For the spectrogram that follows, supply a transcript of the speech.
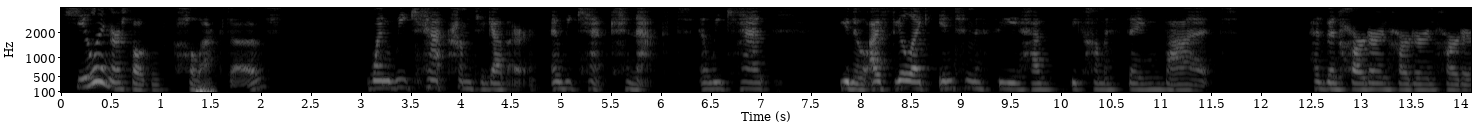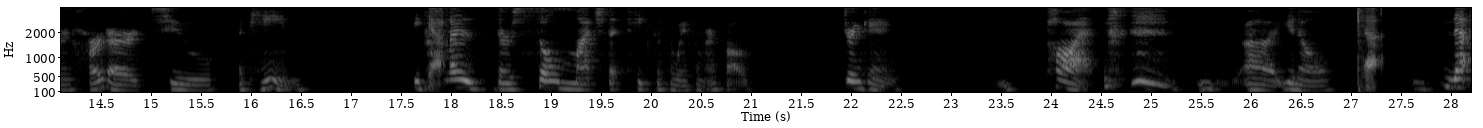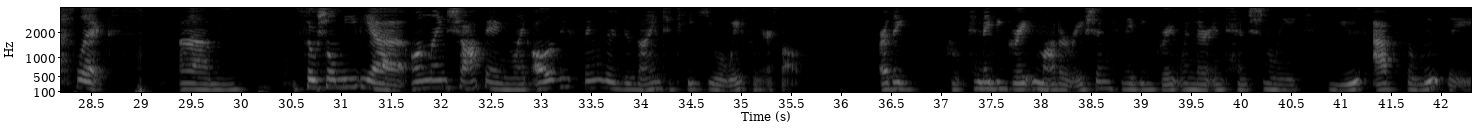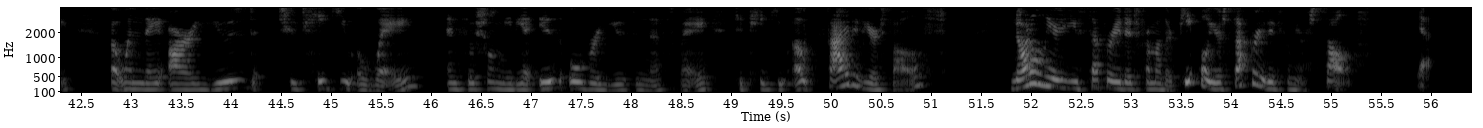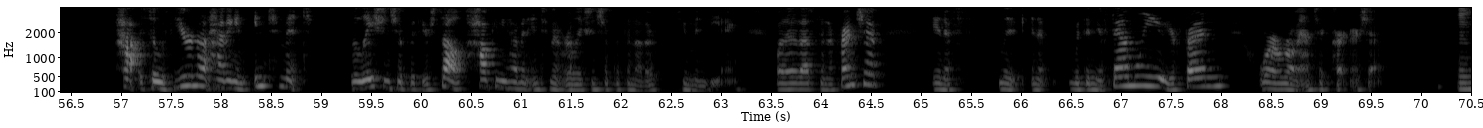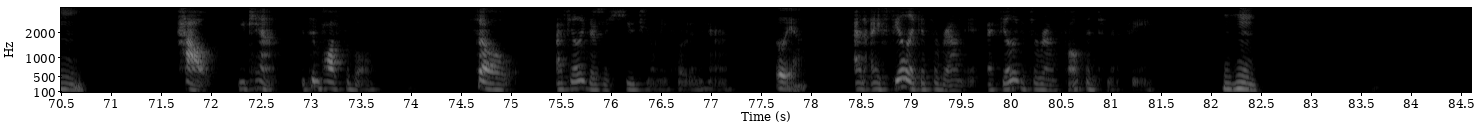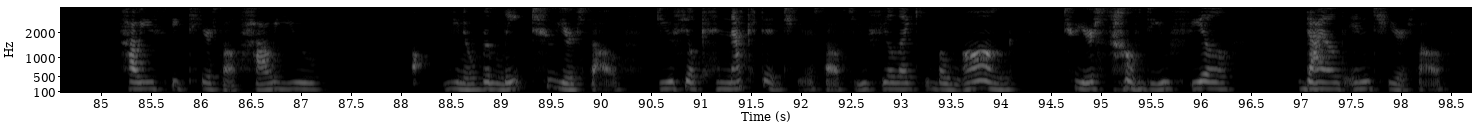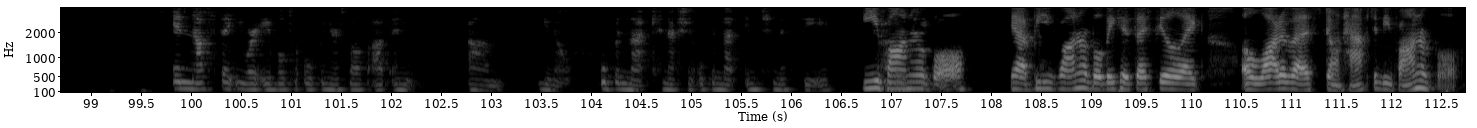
healing ourselves as a collective when we can't come together and we can't connect and we can't you know, I feel like intimacy has become a thing that has been harder and harder and harder and harder to attain because yeah. there's so much that takes us away from ourselves. Drinking, pot, uh, you know, yeah. Netflix, um, social media, online shopping, like all of these things are designed to take you away from yourself. Are they can they be great in moderation can they be great when they're intentionally used absolutely but when they are used to take you away and social media is overused in this way to take you outside of yourself not only are you separated from other people you're separated from yourself. Yeah. how so if you're not having an intimate relationship with yourself how can you have an intimate relationship with another human being? Whether that's in a friendship in a like in a, within your family or your friends or a romantic partnership. Mm-hmm. how? You can't. It's impossible. So i feel like there's a huge yoni code in here. Oh yeah. and i feel like it's around i feel like it's around self intimacy Mm-hmm. how you speak to yourself how you uh, you know relate to yourself do you feel connected to yourself do you feel like you belong to yourself do you feel dialed into yourself enough that you are able to open yourself up and um you know open that connection open that intimacy Be to other people. vulnerable. Yeah, be vulnerable because I feel like a lot of us don't have to be vulnerable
